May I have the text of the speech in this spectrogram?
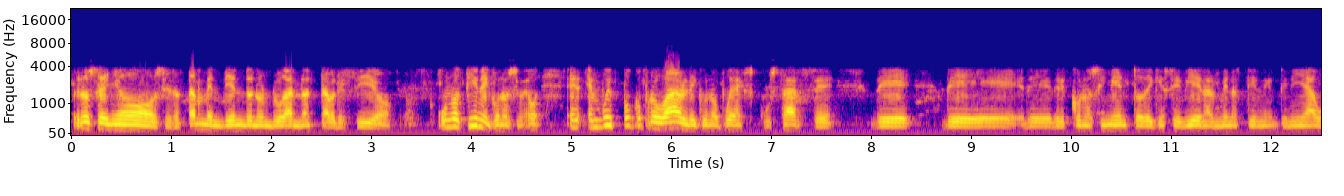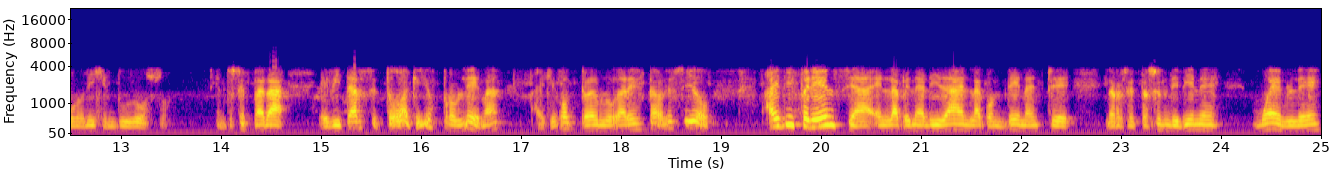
Pero señor, si se están vendiendo en un lugar no establecido, uno tiene conocimiento. Es, muy poco probable que uno pueda excusarse de, de- de- del conocimiento de que ese bien al menos tiene, tenía un origen dudoso. Entonces, para evitarse todos aquellos problemas, hay que comprar un lugar establecido. Hay diferencia en la penalidad, en la condena entre la receptación de bienes muebles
